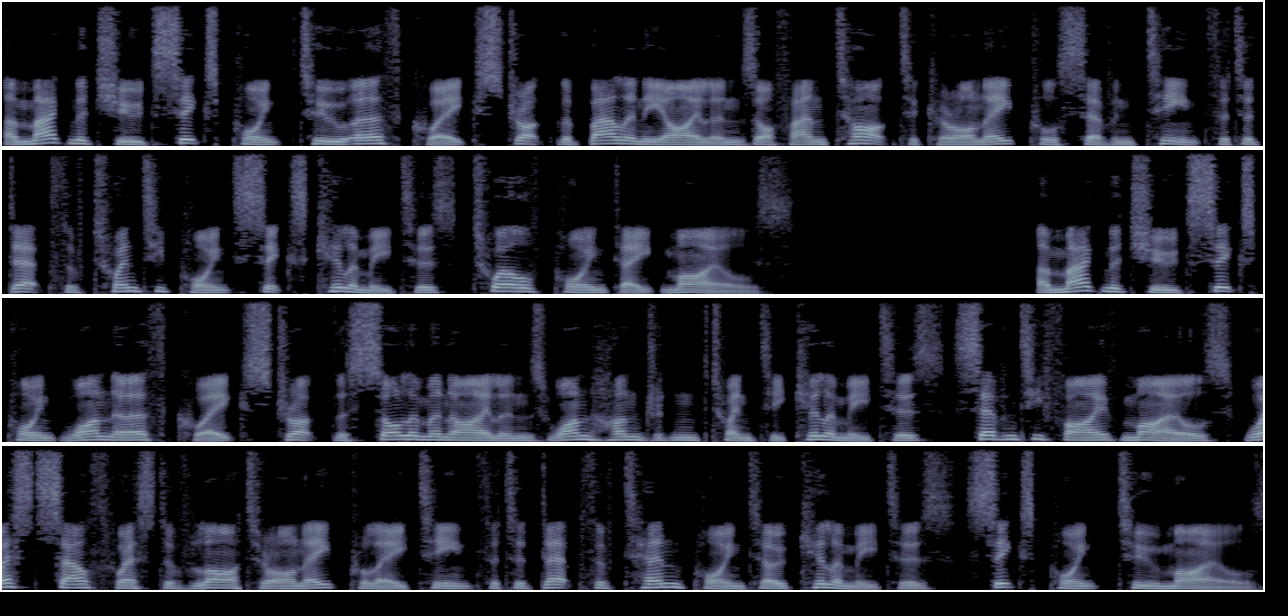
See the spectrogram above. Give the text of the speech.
A magnitude 6.2 earthquake struck the Balleny Islands off Antarctica on April 17 at a depth of 20.6 kilometers (12.8 miles). A magnitude 6.1 earthquake struck the Solomon Islands 120 kilometers (75 miles) west-southwest of Lata on April 18 at a depth of 10.0 kilometers (6.2 miles).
